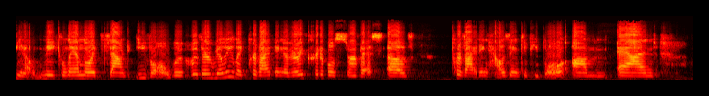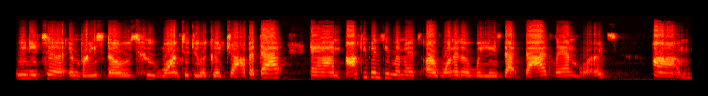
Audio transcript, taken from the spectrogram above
you know make landlords sound evil they're really like providing a very critical service of providing housing to people um, and we need to embrace those who want to do a good job at that. And occupancy limits are one of the ways that bad landlords um,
